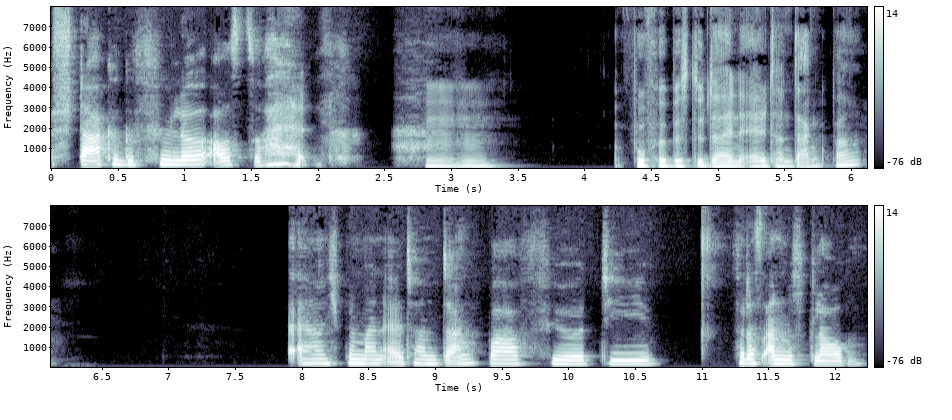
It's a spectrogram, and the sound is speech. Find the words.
starke Gefühle auszuhalten. Mhm. Wofür bist du deinen Eltern dankbar? Äh, ich bin meinen Eltern dankbar für die, für das an mich glauben.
